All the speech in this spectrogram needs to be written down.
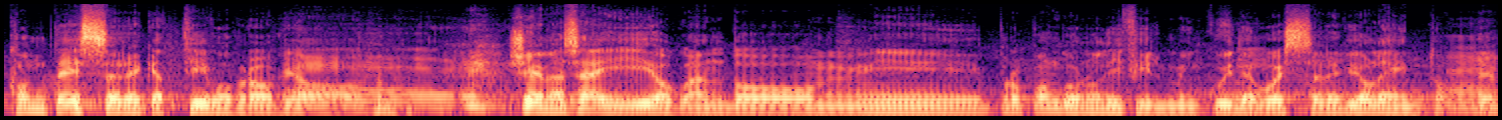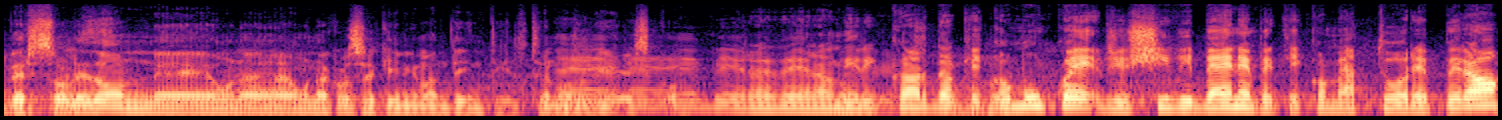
con te essere cattivo proprio... Eh cioè, ma sai, io quando mi propongono dei film in cui sì. devo essere violento eh, verso le donne è una, una, cosa che mi manda in tilt, non eh, riesco. È vero, è vero, non mi riesco. ricordo che comunque riuscivi bene perché come attore, però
